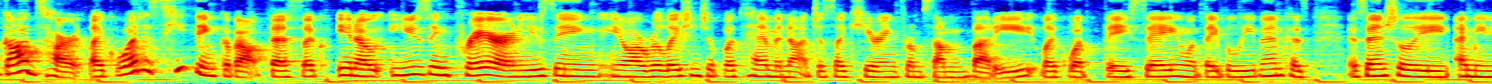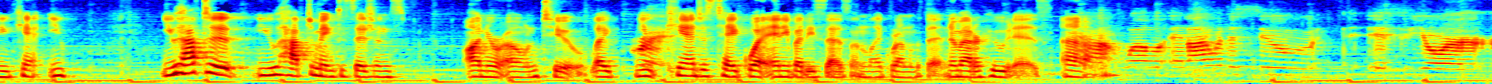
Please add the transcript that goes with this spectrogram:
God's heart? Like, what does He think about this? Like, you know, using prayer and using, you know, our relationship with Him and not just like hearing from somebody, like what they say and what they believe in. Because essentially, I mean, you can't, you you have to you have to make decisions on your own too. Like you can't just take what anybody says and like run with it, no matter who it is. Um, Yeah, well, and I would assume if you're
